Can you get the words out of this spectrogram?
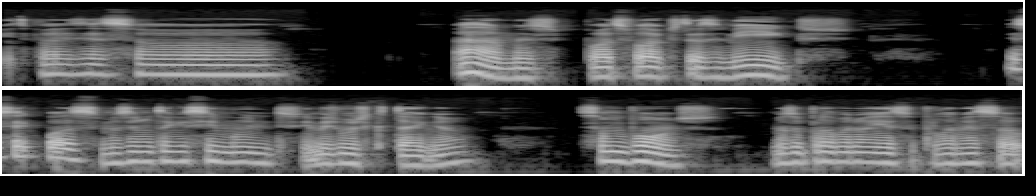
E depois é só. Ah, mas podes falar com os teus amigos. Eu sei que posso, mas eu não tenho assim muitos. E mesmo os que tenho são bons. Mas o problema não é esse. O problema é só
